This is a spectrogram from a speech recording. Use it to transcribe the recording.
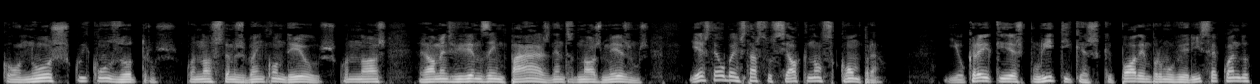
conosco e com os outros, quando nós estamos bem com Deus, quando nós realmente vivemos em paz dentro de nós mesmos. Este é o bem-estar social que não se compra. E eu creio que as políticas que podem promover isso é quando,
